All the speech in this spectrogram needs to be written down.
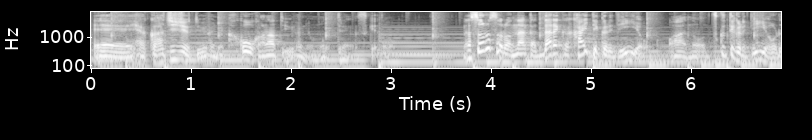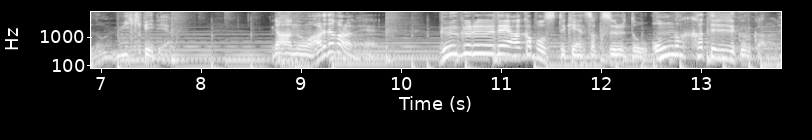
えー180というふうに書こうかなというふうに思ってるんですけど。そろそろなんか誰か書いてくれていいよ。あの作ってくれていいよ俺のウィキペディア。あのあれだからね Google で赤ポスって検索すると音楽家って出てくるからね。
